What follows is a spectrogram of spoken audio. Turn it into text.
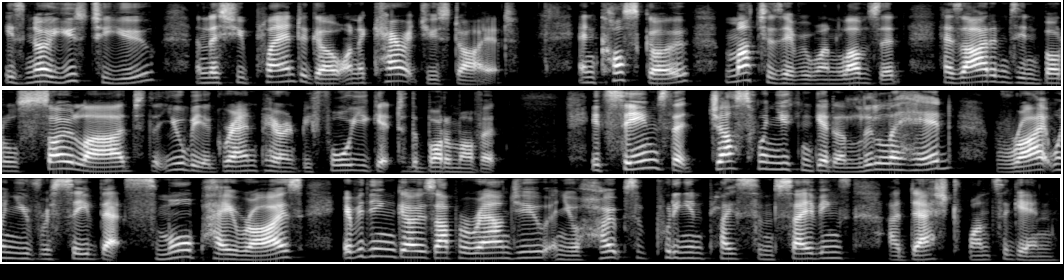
is no use to you unless you plan to go on a carrot juice diet. And Costco, much as everyone loves it, has items in bottles so large that you'll be a grandparent before you get to the bottom of it. It seems that just when you can get a little ahead, right when you've received that small pay rise, everything goes up around you and your hopes of putting in place some savings are dashed once again.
